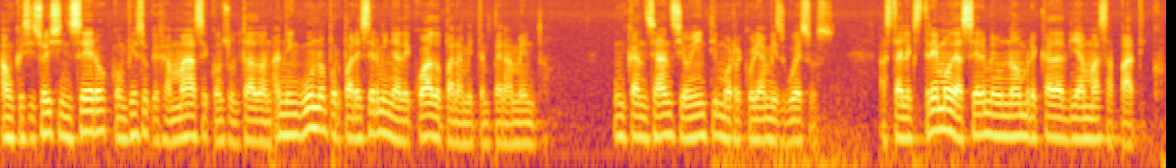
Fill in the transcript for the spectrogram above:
Aunque si soy sincero, confieso que jamás he consultado a ninguno por parecerme inadecuado para mi temperamento. Un cansancio íntimo recorría mis huesos, hasta el extremo de hacerme un hombre cada día más apático.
